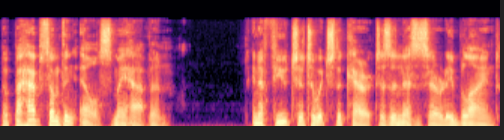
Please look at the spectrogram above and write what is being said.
But perhaps something else may happen in a future to which the characters are necessarily blind.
